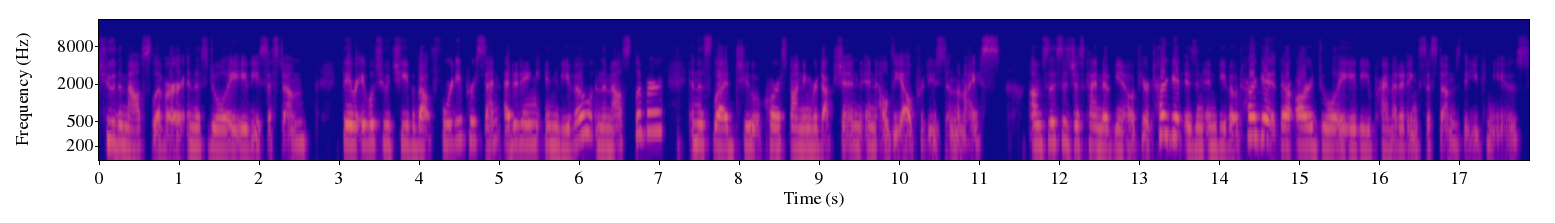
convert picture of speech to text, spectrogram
to the mouse liver in this dual AAV system. They were able to achieve about 40% editing in vivo in the mouse liver, and this led to a corresponding reduction in LDL produced in the mice. Um, so this is just kind of, you know, if your target is an in vivo target, there are dual AAV prime editing systems that you can use.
